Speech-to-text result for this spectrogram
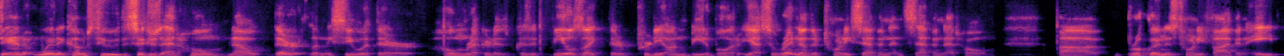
Dan, when it comes to the Sixers at home, now they're let me see what their home record is because it feels like they're pretty unbeatable. At, yeah, so right now they're 27 and 7 at home. Uh, Brooklyn is 25 and 8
